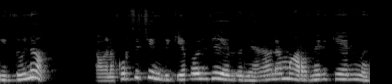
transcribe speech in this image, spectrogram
മിഥുനോ? അവനെക്കുറിച്ച് ചിന്തിക്കുക പോലും ചെയ്യരുത്. ഞാൻ അവനെ മറന്നിരിക്കുകയായിരുന്നു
